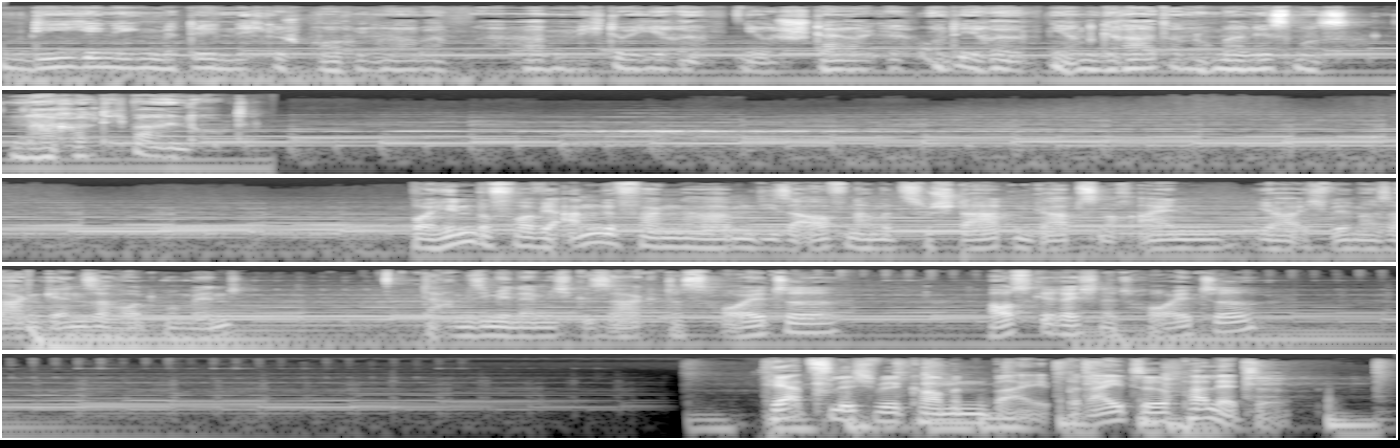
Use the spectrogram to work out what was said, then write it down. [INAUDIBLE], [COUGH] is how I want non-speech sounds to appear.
diejenigen, mit denen ich gesprochen habe, haben mich durch ihre, ihre Stärke und ihre, ihren Grad an Humanismus nachhaltig beeindruckt. Vorhin, bevor wir angefangen haben, diese Aufnahme zu starten, gab es noch einen, ja, ich will mal sagen, Gänsehautmoment. Da haben sie mir nämlich gesagt, dass heute, ausgerechnet heute, Herzlich willkommen bei Breite Palette.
